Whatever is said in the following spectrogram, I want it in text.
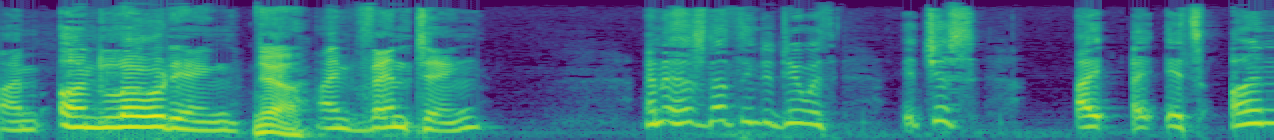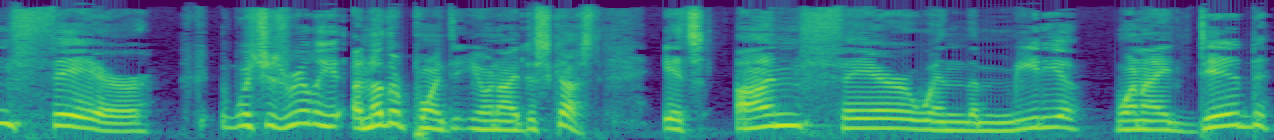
I'm unloading. Yeah. I'm venting, and it has nothing to do with it. Just I, I it's unfair, which is really another point that you and I discussed. It's unfair when the media. When I did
